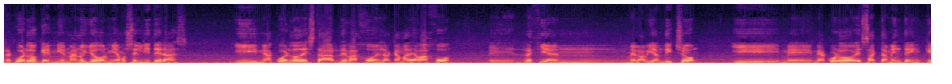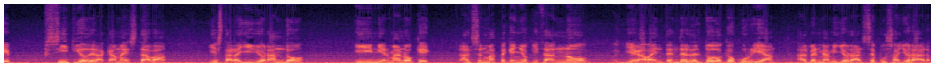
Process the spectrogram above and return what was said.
recuerdo que mi hermano y yo dormíamos en literas y me acuerdo de estar debajo, en la cama de abajo, eh, recién me lo habían dicho y me, me, acuerdo exactamente en qué sitio de la cama estaba y estar allí llorando y mi hermano que al ser más pequeño quizás no llegaba a entender del todo qué ocurría, al verme a mí llorar se puso a llorar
